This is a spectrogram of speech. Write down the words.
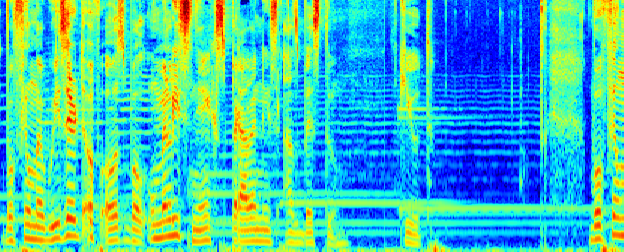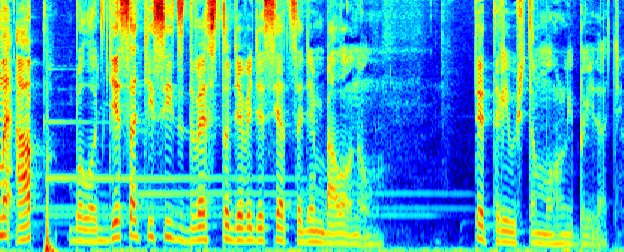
Vo filme Wizard of Oz bol umelý sneh spravený z azbestu. Cute. Vo filme Up bolo 10 297 balónov tie tri už tam mohli pridať.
